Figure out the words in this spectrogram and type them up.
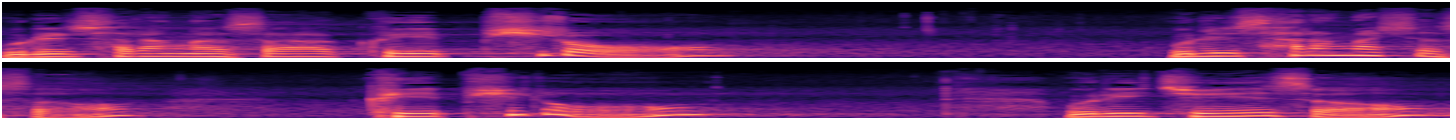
우리를 사랑하사 그의 피로 우리를 사랑하셔서 그의 피로 우리 죄에서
